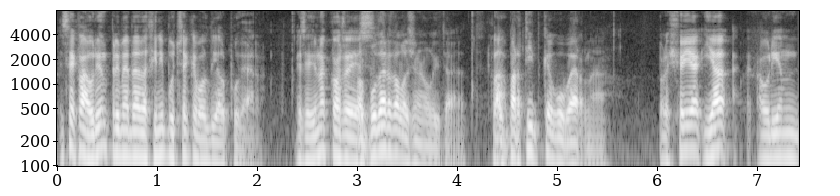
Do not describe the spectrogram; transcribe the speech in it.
És que, clar, hauríem primer de definir potser què vol dir el poder. És a dir, una cosa és... El poder de la Generalitat, clar. el partit que governa. Però això ja, ja hauríem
